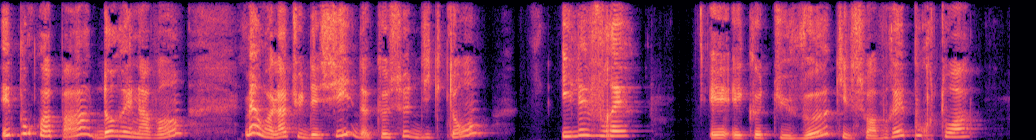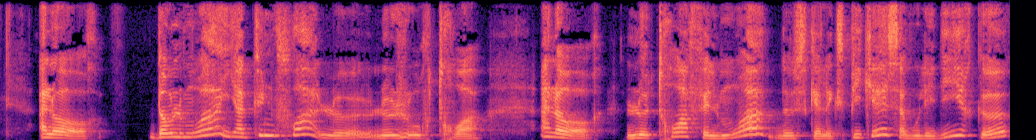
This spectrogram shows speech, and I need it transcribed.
Et pourquoi pas, dorénavant, mais voilà, tu décides que ce dicton, il est vrai. Et, et que tu veux qu'il soit vrai pour toi. Alors, dans le mois, il n'y a qu'une fois le, jour 3. Alors, le 3 fait le mois, de ce qu'elle expliquait, ça voulait dire que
